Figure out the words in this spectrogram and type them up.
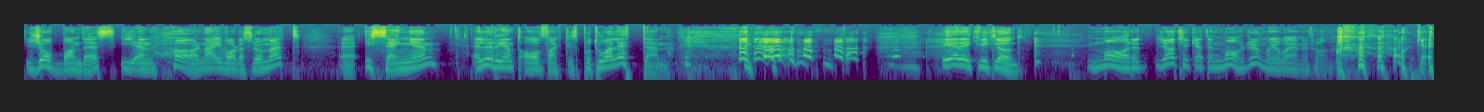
jobbandes i en hörna i vardagsrummet, eh, i sängen eller rent av faktiskt på toaletten. Erik Wiklund. Mar jag tycker att det är en mardröm att jobba hemifrån. Okej.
